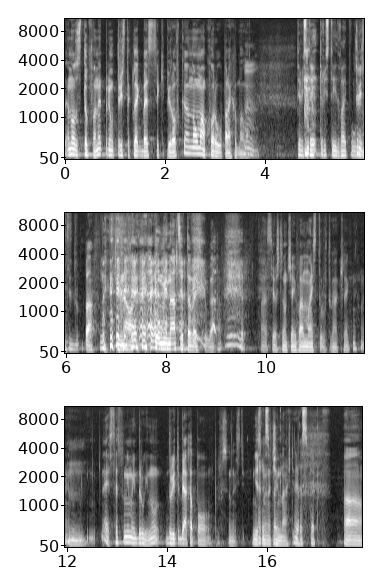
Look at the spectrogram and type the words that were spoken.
едно застъпване, примерно 300 клек без екипировка, много малко хора го правиха в България. 300, 302 и половина. 32, да, финала, кулминацията беше тогава. Аз си още научен Иван Майсторов тогава клекнахме. Mm. Не, естествено има и други, но другите бяха по-професионалисти. Ние сме начинащи. да. Респект. А,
